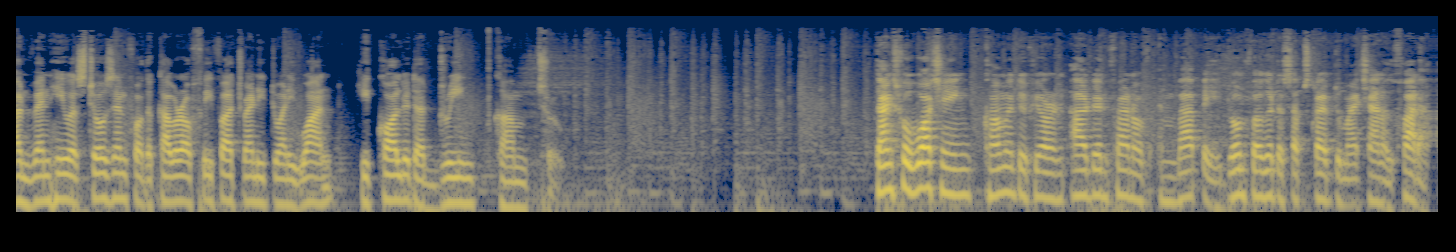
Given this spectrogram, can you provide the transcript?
and when he was chosen for the cover of FIFA 2021, he called it a dream come true. Thanks for watching. Comment if you're an ardent fan of Mbappe. Don't forget to subscribe to my channel, Fada.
